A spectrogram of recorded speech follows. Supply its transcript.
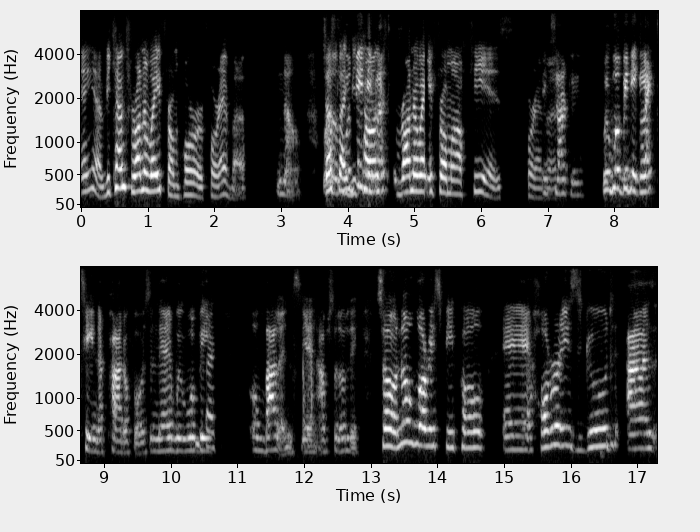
yeah, we can't run away from horror forever. No, just well, like we can't run away from our fears forever. Exactly we will be neglecting a part of us and then we will be okay. unbalanced yeah absolutely so no worries people uh, horror is good as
